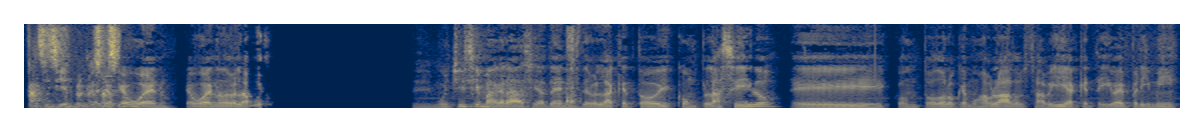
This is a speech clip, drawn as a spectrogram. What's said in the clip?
Casi siempre no es así. qué bueno, qué bueno, de verdad. Sí, muchísimas gracias, Denis. De verdad que estoy complacido eh, con todo lo que hemos hablado. Sabía que te iba a imprimir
